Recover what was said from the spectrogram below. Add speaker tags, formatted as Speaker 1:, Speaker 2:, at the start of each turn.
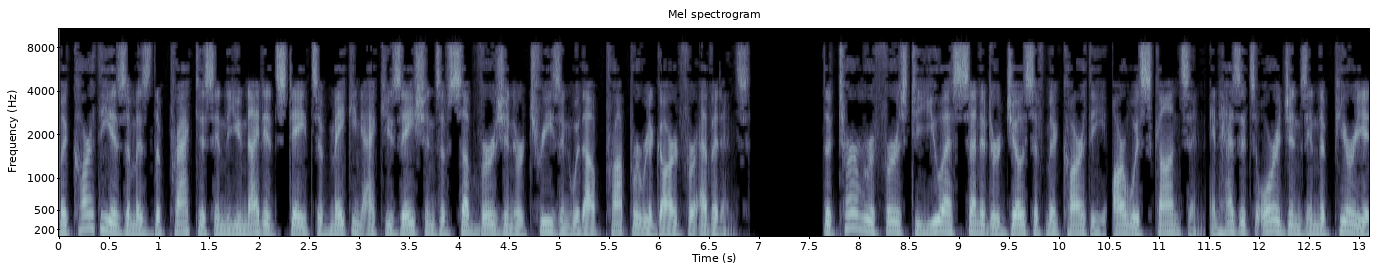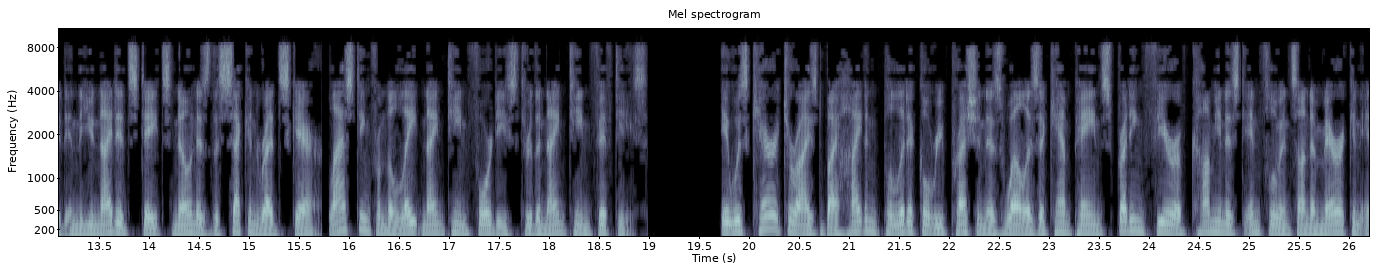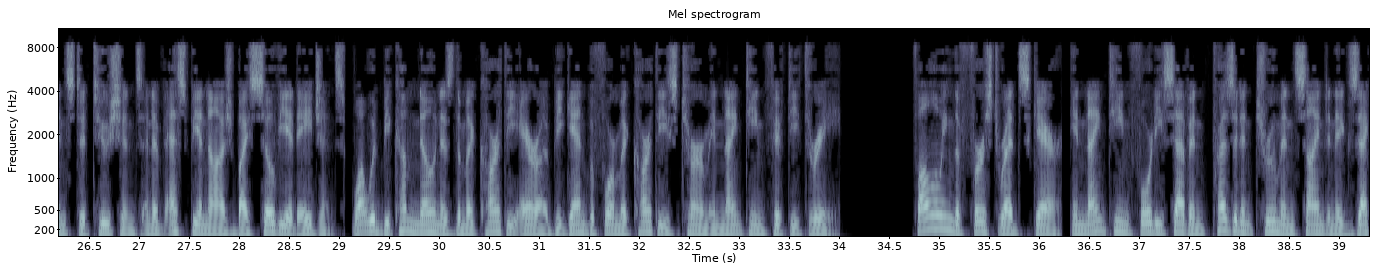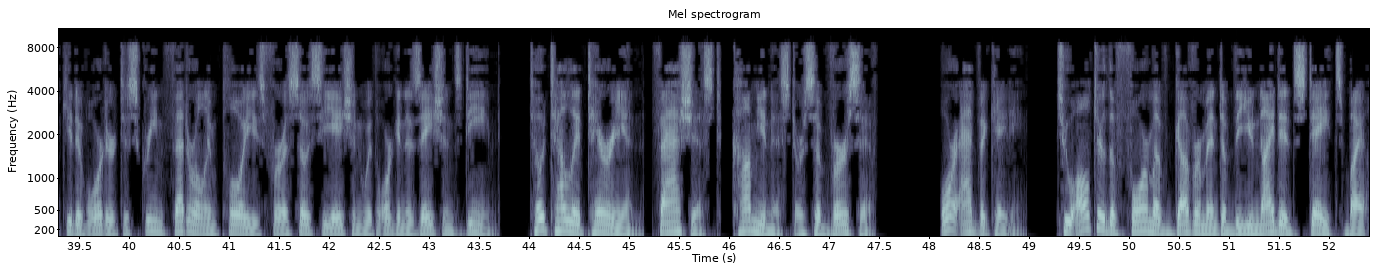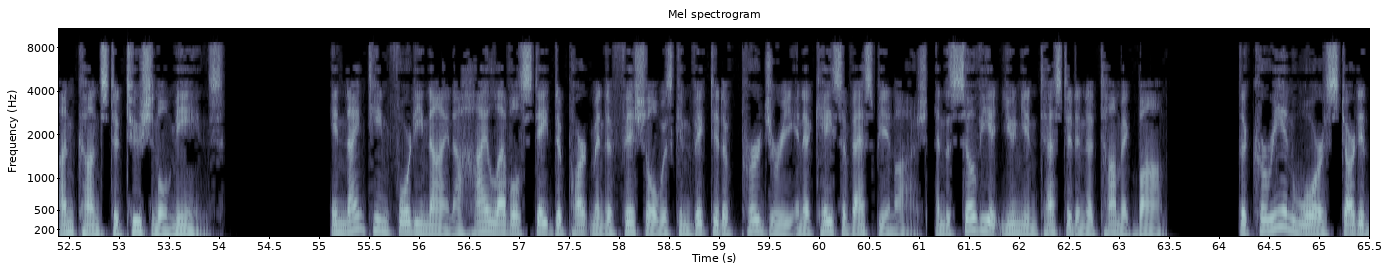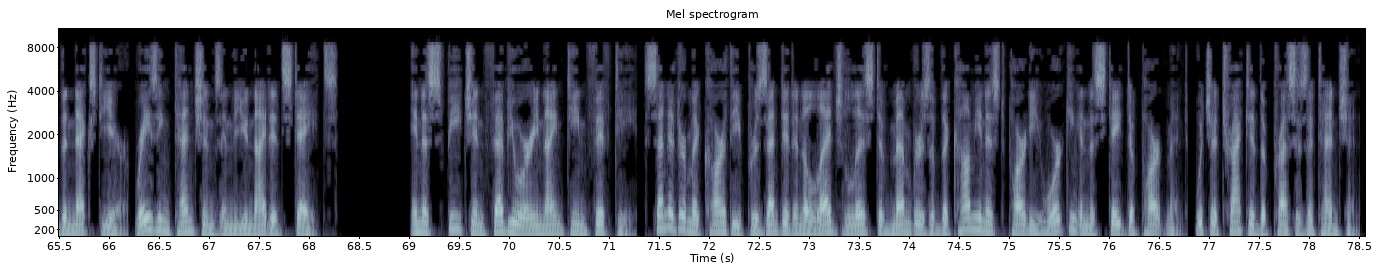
Speaker 1: McCarthyism is the practice in the United States of making accusations of subversion or treason without proper regard for evidence. The term refers to U.S. Senator Joseph McCarthy R. Wisconsin and has its origins in the period in the United States known as the Second Red Scare, lasting from the late 1940s through the 1950s. It was characterized by heightened political repression as well as a campaign spreading fear of communist influence on American institutions and of espionage by Soviet agents. What would become known as the McCarthy era began before McCarthy's term in 1953. Following the first Red Scare, in 1947 President Truman signed an executive order to screen federal employees for association with organizations deemed «totalitarian, fascist, communist or subversive», or advocating «to alter the form of government of the United States by unconstitutional means». In 1949 a high-level State Department official was convicted of perjury in a case of espionage, and the Soviet Union tested an atomic bomb. The Korean War started the next year, raising tensions in the United States. In a speech in February 1950, Senator McCarthy presented an alleged list of members of the Communist Party working in the State Department, which attracted the press's attention.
